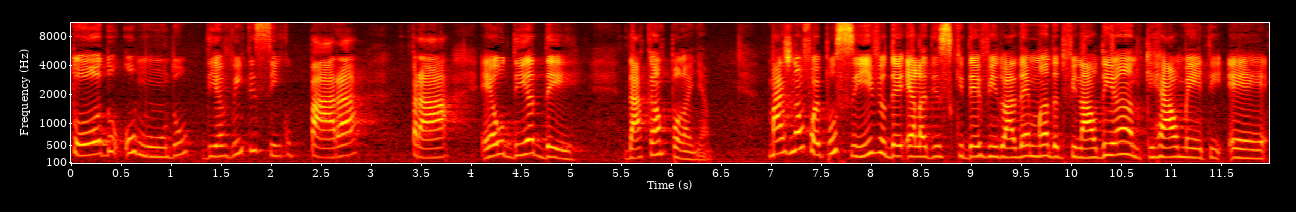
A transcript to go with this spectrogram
todo o mundo, dia 25, para, para é o dia D da campanha. Mas não foi possível, ela disse que devido à demanda de final de ano, que realmente é,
